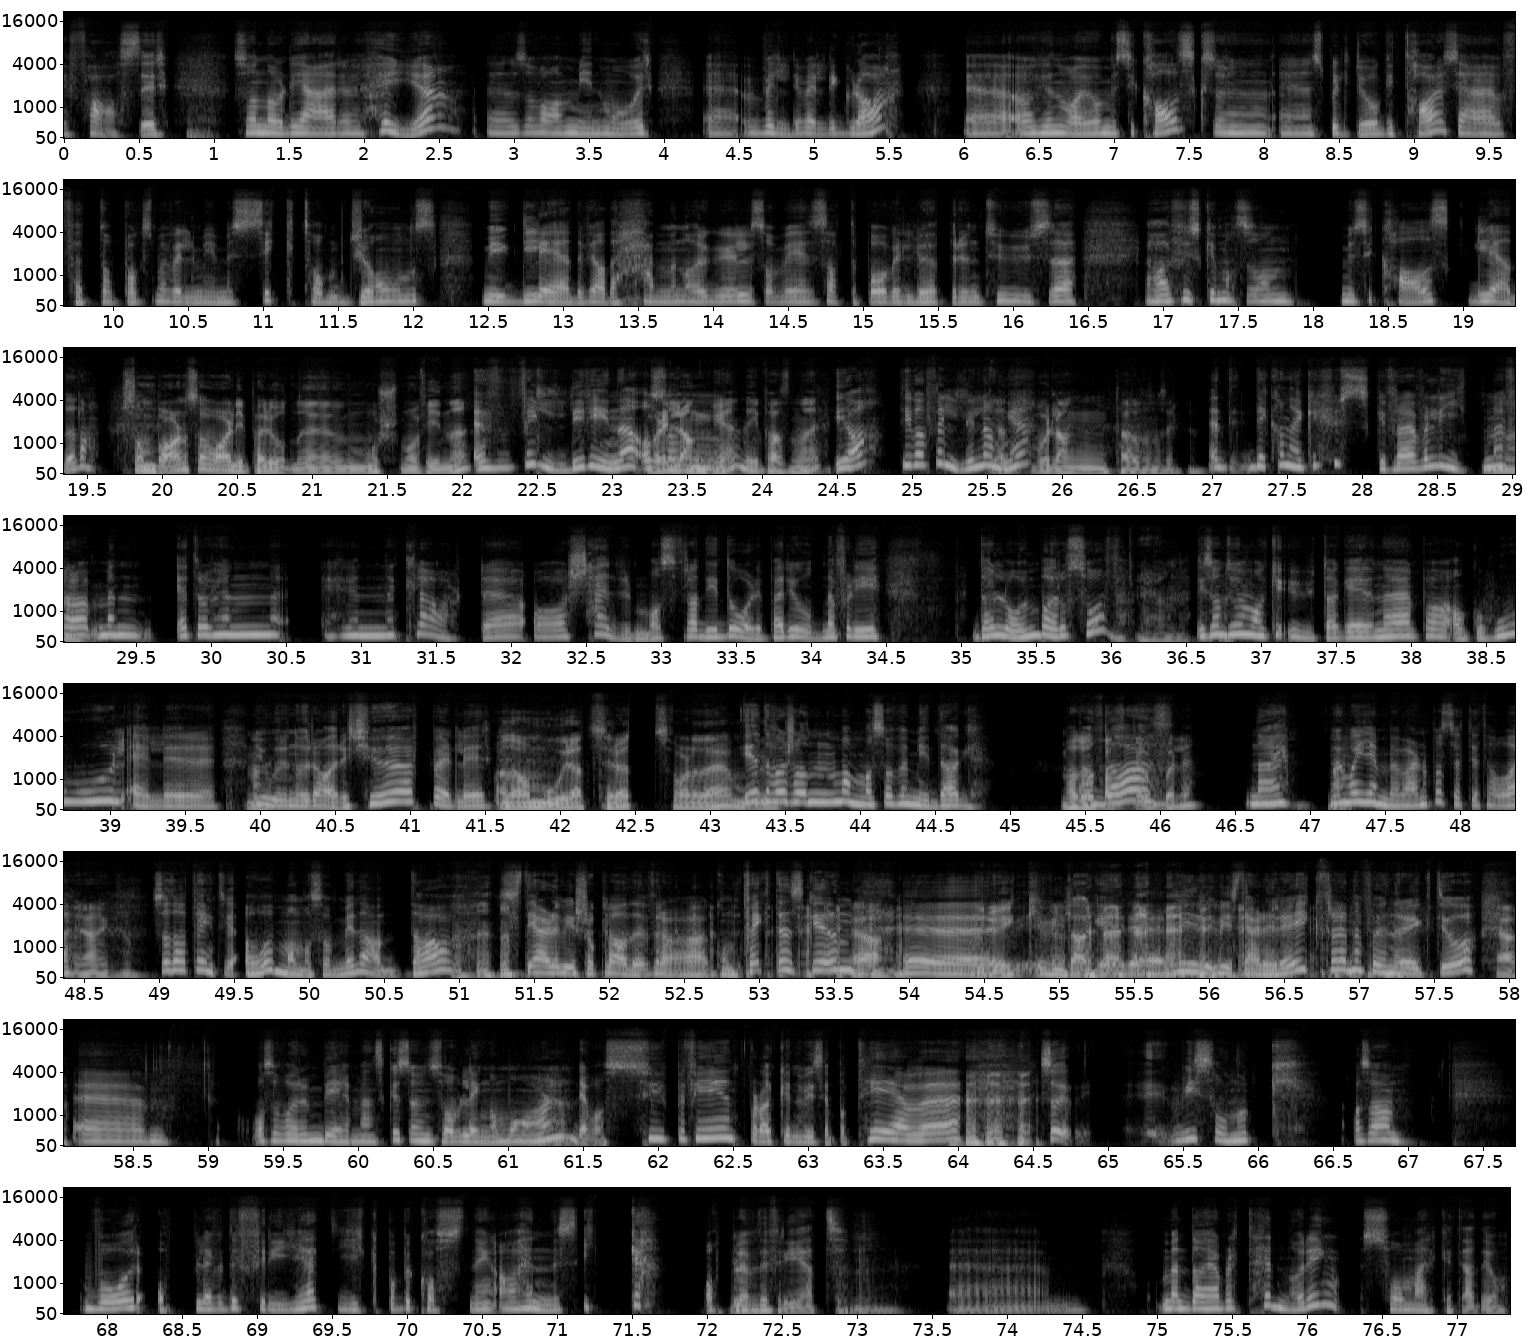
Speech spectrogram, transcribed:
i faser. Så når de er høye, eh, så var min mor eh, veldig, veldig glad. Eh, og hun var jo musikalsk, så hun eh, spilte jo gitar, så jeg er født og oppvokst med veldig mye musikk. Tom Jones, mye glede. Vi hadde Hammond-orgel som vi satte på, vi løp rundt huset. Jeg husker masse sånn musikalsk glede, da. Som barn så var de periodene morsomme og fine. Eh, Veldig fine. Også, Var de lange, de passene der? Ja, de var veldig lange. Ja, hvor langt er det sånn cirka? Det det kan jeg ikke huske fra jeg var liten, men, fra, men jeg tror hun, hun klarte å skjerme oss fra de dårlige periodene, fordi da lå hun bare og sov. Ja, Ikke sant? Hun var ikke utagerende på alkohol, eller Nei. gjorde noe rare kjøp, eller Og da var mor er trøtt, var det det? Mor... ja, Det var sånn mamma sover middag. Men Hadde Og fast da- jobb, eller? Nei, hun var hjemmeværende på 70-tallet. Ja. Så da tenkte vi å, mamma sover middag, da stjeler vi sjokolade fra konfektesken. Ja. Eh, Røyk. Vi, vi, lager, eh, vi, vi stjeler røyk fra henne, for hun røykte jo. Ja. Eh, og så var hun B-menneske, så hun sov lenge om morgenen. Det var superfint, for da kunne vi se på TV. Så vi så nok Altså, vår opplevde frihet gikk på bekostning av hennes ikke opplevde frihet. Mm. Eh, men da jeg ble tenåring, så merket jeg det jo.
